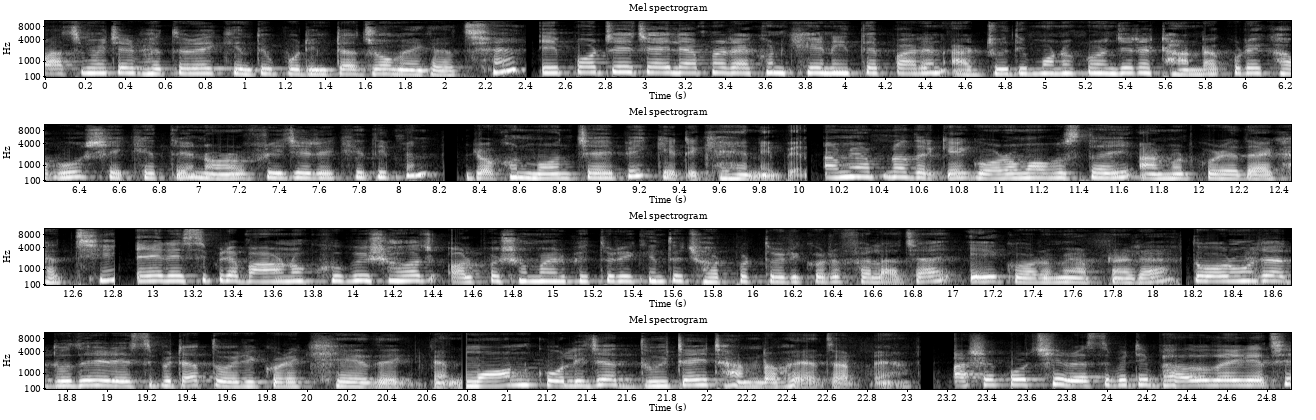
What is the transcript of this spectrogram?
পাঁচ মিনিটের ভেতরে কিন্তু পুডিংটা জমে গেছে। এই পর্যায়ে চাইলে আপনারা এখন খেয়ে নিতে পারেন, আর যদি মনে করেন যেটা ঠান্ডা করে খাব, সেক্ষেত্রে নরম ফ্রিজে রেখে দিবেন। যখন মন চাইবে, কেটে খেয়ে নেবেন। আমি আপনাদেরকে গরম অবস্থায় আনমোট করে দেখাচ্ছি। এই রেসিপিটা বানানো খুবই সহজ, অল্প সময়ের ভেতরে কিন্তু ঝটপট তৈরি করে ফেলা যায়। এই গরমে আপনারা তরমুজ আর দুধের রেসিপিটা তৈরি করে খেয়ে দেখবেন। মন, কলিজা দুইটাই ঠান্ডা হয়ে যাবে। আশা করছি রেসিপিটি ভালো লেগেছে।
